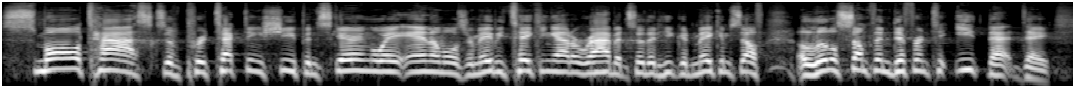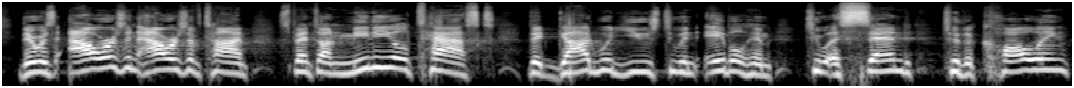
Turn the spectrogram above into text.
small tasks of protecting sheep and scaring away animals or maybe taking out a rabbit so that he could make himself a little something different to eat that day. There was hours and hours of time spent on menial tasks that god would use to enable him to ascend to the calling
